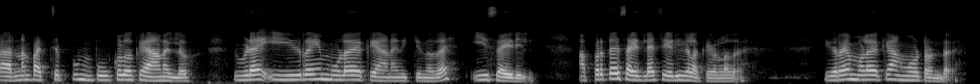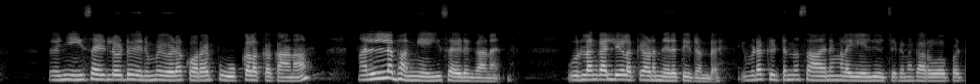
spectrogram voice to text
കാരണം പച്ചപ്പും പൂക്കളും ഒക്കെ ആണല്ലോ. ഇവിടെ ഈറയും മുളയൊക്കെയാണ് നിൽക്കുന്നത് ഈ സൈഡിൽ. അപ്പുറത്തെ സൈഡിലാണ് ചെടികളൊക്കെ ഉള്ളത്. ഈറയും മുളയൊക്കെ അങ്ങോട്ടുണ്ട്. കഴിഞ്ഞ് ഈ സൈഡിലോട്ട് വരുമ്പോൾ ഇവിടെ കുറേ പൂക്കളൊക്കെ കാണാം. നല്ല ഭംഗിയാണ് ഈ സൈഡും കാണാൻ. ഉരുളൻ കല്ലുകളൊക്കെ അവിടെ നിരത്തിയിട്ടുണ്ട്. ഇവിടെ കിട്ടുന്ന സാധനങ്ങളൊക്കെ എഴുതി വെച്ചേക്കുന്ന. കറുവപ്പട്ട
